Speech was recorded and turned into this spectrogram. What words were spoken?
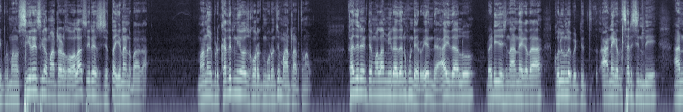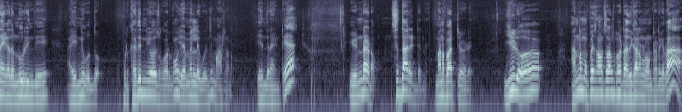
ఇప్పుడు మనం సీరియస్గా మాట్లాడుకోవాలా? సీరియస్ చెప్తా వినండి బాగా. మనం ఇప్పుడు కదిరి నియోజకవర్గం గురించి మాట్లాడుతున్నాం. కదిరి అంటే మళ్ళీ మీరు అది అనుకుంటారు. ఏంది? ఆయుధాలు రెడీ చేసింది ఆడనే కదా? కొలుగులో పెట్టి ఆడనే కదా? సరిసింది. ఆడనే కదా? నూరింది. అవన్నీ వద్దు. ఇప్పుడు కదిరి నియోజకవర్గం ఎమ్మెల్యే గురించి మాట్లాడడం ఏందిరా అంటే ఈడాడు సిద్ధారెడ్డి అని మన పార్టీ వాడే. ఈడు అన్న ముప్పై సంవత్సరాల పాటు అధికారంలో ఉంటాడు కదా?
